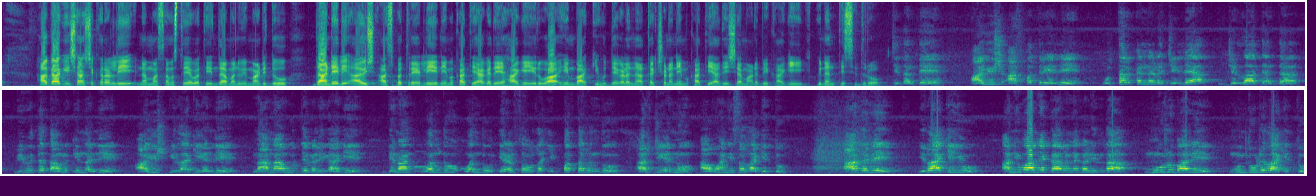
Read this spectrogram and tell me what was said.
ಹಾಗಾಗಿ ಶಾಸಕರಲ್ಲಿ ನಮ್ಮ ಸಂಸ್ಥೆಯ ವತಿಯಿಂದ ಮನವಿ ಮಾಡಿದ್ದು, ದಾಂಡೇಲಿ ಆಯುಷ್ ಆಸ್ಪತ್ರೆಯಲ್ಲಿ ನೇಮಕಾತಿಯಾಗದೆ ಹಾಗೆ ಇರುವ ಹಿಂಬಾಕಿ ಹುದ್ದೆಗಳನ್ನು ತಕ್ಷಣ ನೇಮಕಾತಿ ಆದೇಶ ಮಾಡಬೇಕಾಗಿ ವಿನಂತಿಸಿದರು. ಆಯುಷ್ ಆಸ್ಪತ್ರೆಯಲ್ಲಿ ಉತ್ತರ ಕನ್ನಡ ಜಿಲ್ಲೆಯ ಜಿಲ್ಲಾದ್ಯಂತ ವಿವಿಧ ತಾಲೂಕಿನಲ್ಲಿ ಆಯುಷ್ ಇಲಾಖೆಯಲ್ಲಿ ನಾನಾ ಹುದ್ದೆಗಳಿಗಾಗಿ ದಿನಾಂಕ ಒಂದು ಒಂದು ಎರಡು ಸಾವಿರದ ಇಪ್ಪತ್ತರಂದು ಅರ್ಜಿಯನ್ನು ಆಹ್ವಾನಿಸಲಾಗಿತ್ತು. ಆದರೆ ಇಲಾಖೆಯು ಅನಿವಾರ್ಯ ಕಾರಣಗಳಿಂದ ಮೂರು ಬಾರಿ ಮುಂದೂಡಲಾಗಿತ್ತು.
